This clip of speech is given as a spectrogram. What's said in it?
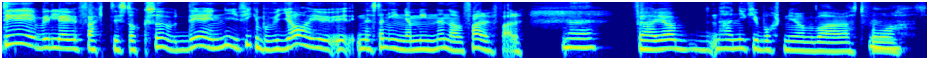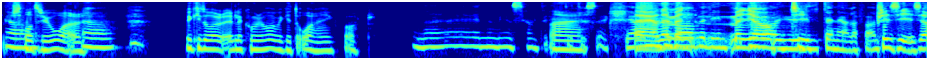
det vill jag ju faktiskt också, det är jag nyfiken på. För jag har ju nästan inga minnen av farfar. Nej, För jag, han gick ju bort när jag var bara två, Mm, ja. två tre år. ja. Vilket år, eller kommer du ihåg vilket år han gick bort? Nej, nu minns jag inte riktigt Nej. Ja, Nej, men nej, men- var väl inte, men jag var ju typ- liten i alla fall. Precis, ja,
